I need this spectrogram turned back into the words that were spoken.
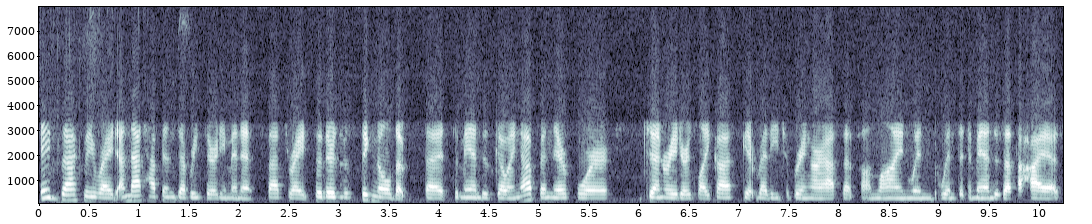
Exactly right and that happens every 30 minutes. That's right. So there's a signal that, that demand is going up and therefore generators like us get ready to bring our assets online when, when the demand is at the highest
